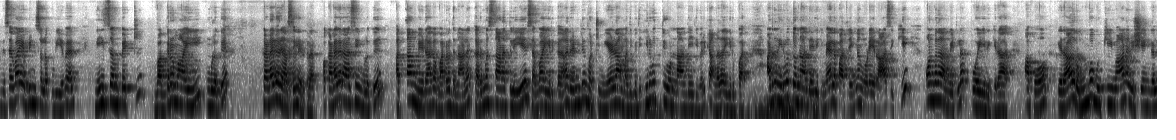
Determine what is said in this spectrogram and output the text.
இந்த செவ்வாய் அப்படின்னு சொல்லக்கூடியவர் நீசம் பெற்று வக்ரமாயி உங்களுக்கு கடகராசியில் இருக்கிறார். இப்போ கடகராசி உங்களுக்கு பத்தாம் வீடாக வர்றதுனால கர்மஸ்தானத்திலேயே செவ்வாய் இருக்கிறதுனால ரெண்டு மற்றும் ஏழாம் அதிபதி இருபத்தி ஒன்றாம் தேதி வரைக்கும் அங்கே தான் இருப்பார். அடுத்தது இருபத்தொன்னாம் தேதிக்கு மேலே பார்த்தீங்கன்னா உங்களுடைய ராசிக்கு ஒன்பதாம் வீட்டில் போயிருக்கிறார். அப்போது ஏதாவது ரொம்ப முக்கியமான விஷயங்கள்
